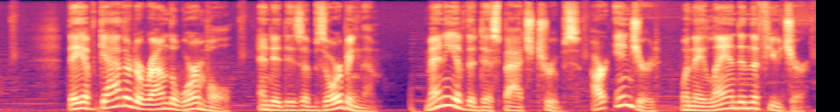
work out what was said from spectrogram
They have gathered around the wormhole, and it is absorbing them. Many of the dispatched troops are injured when they land in the future.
